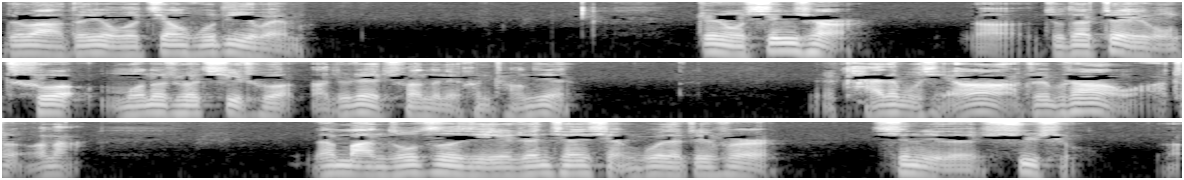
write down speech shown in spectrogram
对吧？得有个江湖地位嘛。这种心气儿，啊，就在这种车、摩托车、汽车啊，就这圈子里很常见。开的不行，追不上我，这个那，来满足自己人前显贵的这份心理的需求啊。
